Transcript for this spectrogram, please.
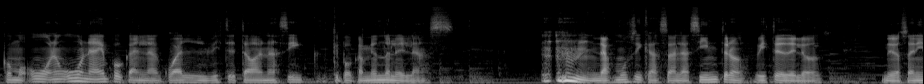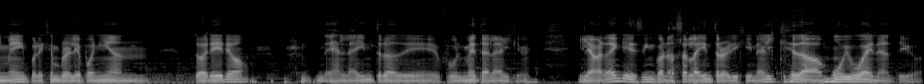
Como hubo, hubo una época en la cual, viste, estaban así, tipo cambiándole las. las músicas a las intros, viste, de los. De los anime. Y por ejemplo, le ponían Torero en la intro de Full Metal Alchemist. Y la verdad que sin conocer la intro original quedaba muy buena, tío.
